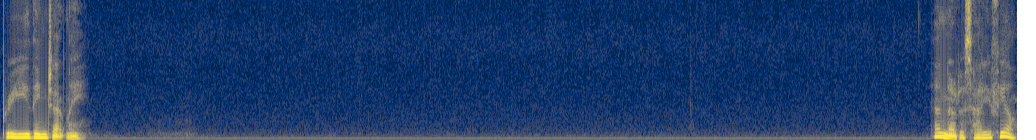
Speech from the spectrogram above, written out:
Breathing gently. And notice how you feel.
